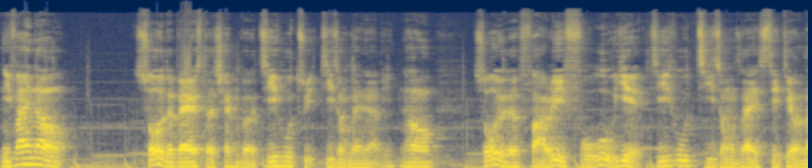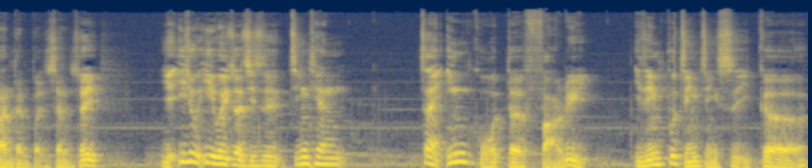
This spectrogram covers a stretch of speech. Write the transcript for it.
你发现到所有的 Barrister Chamber 几乎集集中在那里，然后所有的法律服务业几乎集中在 City of London 本身，所以。也依旧意味着，其实今天在英国的法律已经不仅仅是一个，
